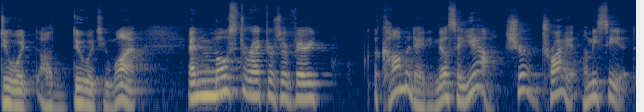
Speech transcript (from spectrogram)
do what I'll do what you want. And most directors are very accommodating. They'll say, Yeah, sure, try it. Let me see it.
